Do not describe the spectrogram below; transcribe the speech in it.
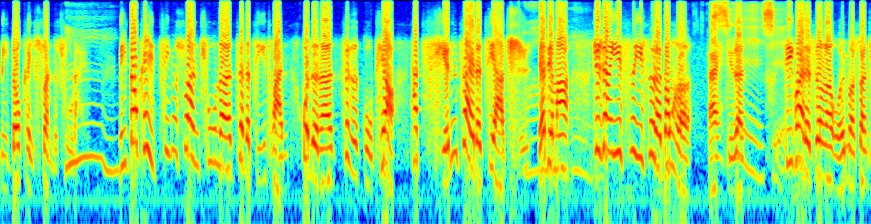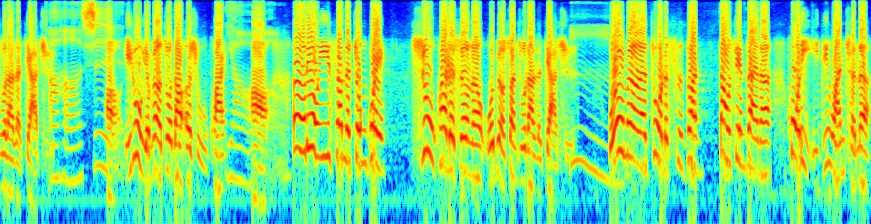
你都可以算得出来，嗯你都可以精算出呢这个集团或者呢这个股票它潜在的价值哦，了解吗？嗯就像一四一四的东河，来，吉正七块的时候呢，我有没有算出它的价值？啊哈是好，一路有没有做到二十五块？有好，二六一三的中贵，十五块的时候呢，我有没有算出它的价值？嗯我有没有呢做了四段？到现在呢，获利已经完成了，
